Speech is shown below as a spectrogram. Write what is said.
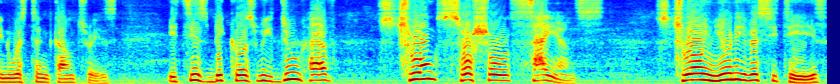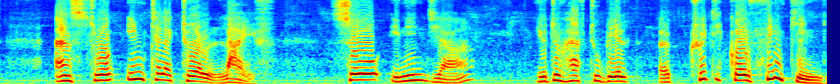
in Western countries, it is because we do have strong social science, strong universities, and strong intellectual life. So in India, you do have to build a critical thinking,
